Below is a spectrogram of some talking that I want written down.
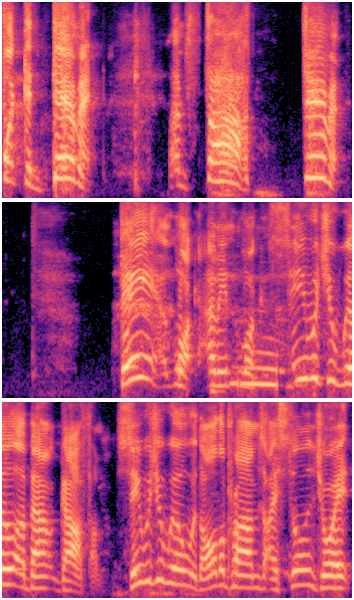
fucking damn it! I'm stop. Ah, damn it! They look. I mean, look. Say what you will about Gotham. Say what you will with all the problems. I still enjoy it.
